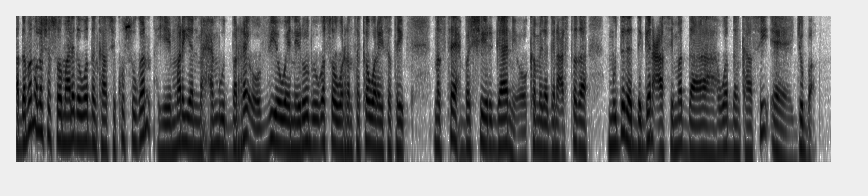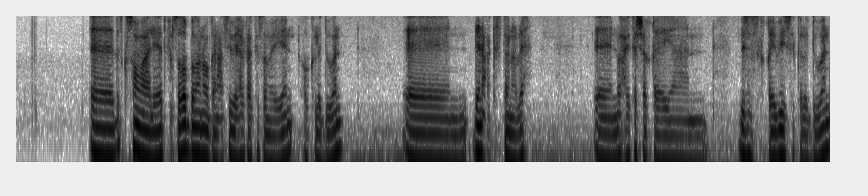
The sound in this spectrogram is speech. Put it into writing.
Haddaba nolosha soomaalida waddankaasi ku sugan ayay maryan maxamuud barre oo v o a nairobi uga soo waranta ka waraysatay nasteex bashiir gaani oo ka mid a ganacsatada muddada degan caasimadda waddankaasi ee jubba dadka soomaaliyeed fursado badan oo ganacsi bay halkaa ka sameeyeen oo kala duwan dhinac kastana leh. Waxay ka shaqeeyaan businesska qaybihiisa kala duwan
